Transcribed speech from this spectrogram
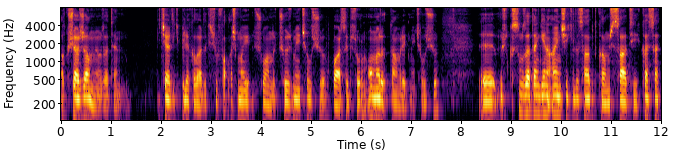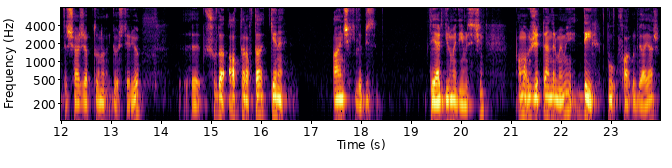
akü şarjı almıyor zaten. İçerideki plakalardaki sülfatlaşmayı şu anda çözmeye çalışıyor. Varsa bir sorun onları tamir etmeye çalışıyor. Ee, üst kısmı zaten gene aynı şekilde sabit kalmış. Saati kaç saattir şarj yaptığını gösteriyor. Ee, şurada alt tarafta gene aynı şekilde biz değer girmediğimiz için ama ücretlendirmemi değil. Bu farklı bir ayar.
